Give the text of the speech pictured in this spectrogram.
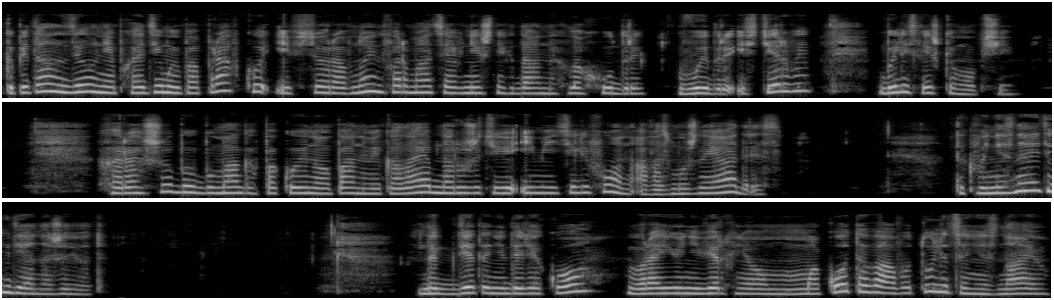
капитан сделал необходимую поправку, и все равно информация о внешних данных лохудры, выдры и стервы были слишком общей. Хорошо бы в бумагах покойного пана Николая обнаружить ее имя и телефон, а, возможно, и адрес. Так вы не знаете, где она живет? Да где-то недалеко, в районе Верхнего Макотова, а вот улица не знаю.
